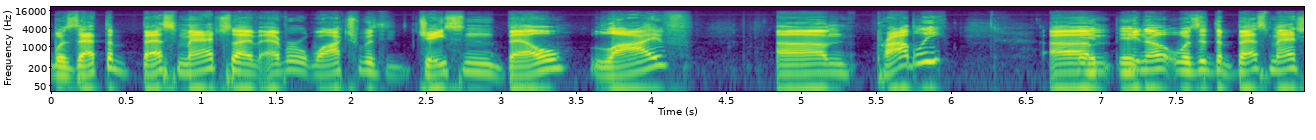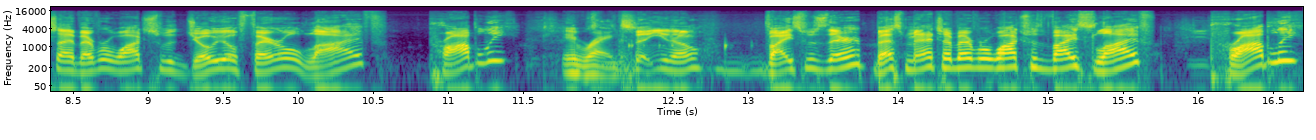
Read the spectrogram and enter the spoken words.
was that the best match that I've ever watched with Jason Bell live? Um, probably. Um, It- it- you know, was it the best match that I've ever watched with Joey O'Farrell live? Probably. It ranks. So, you know, Vice was there. Best match I've ever watched with Vice live? Probably.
